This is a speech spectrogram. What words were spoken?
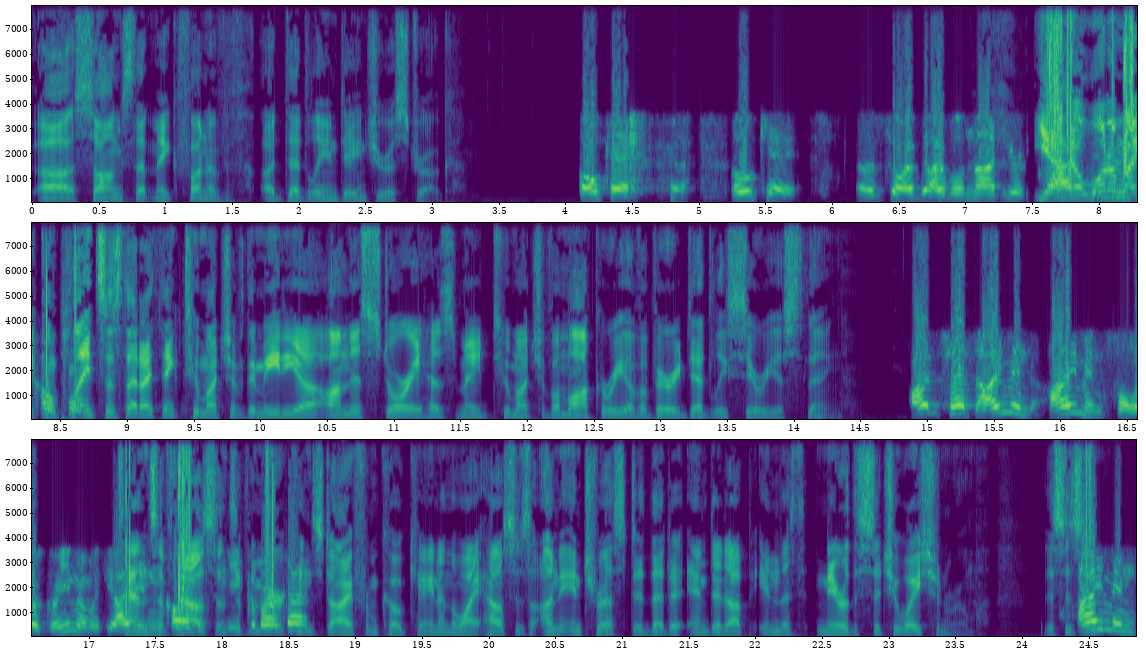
uh, songs that make fun of a deadly and dangerous drug. Okay. okay. Uh, so I, I, will not hear. Yeah, no. One of my complaints is that I think too much of the media on this story has made too much of a mockery of a very deadly, serious thing. Uh, Seth, I'm in I'm in full agreement with you. Tens of thousands of Americans die from cocaine, and the White House is uninterested that it ended up in the near the Situation Room. This is. In, I'm in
